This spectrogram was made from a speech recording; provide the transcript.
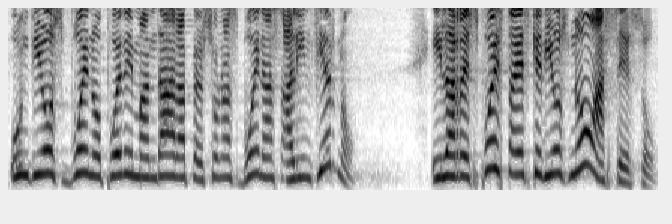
un Dios bueno puede mandar a personas buenas al infierno? Y la respuesta es que Dios no hace eso.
